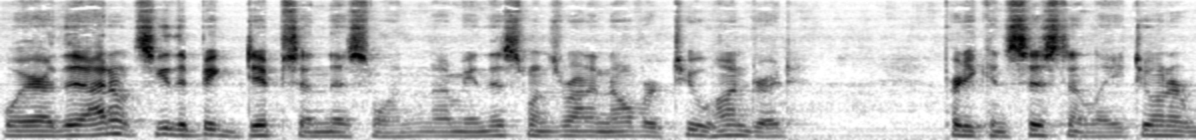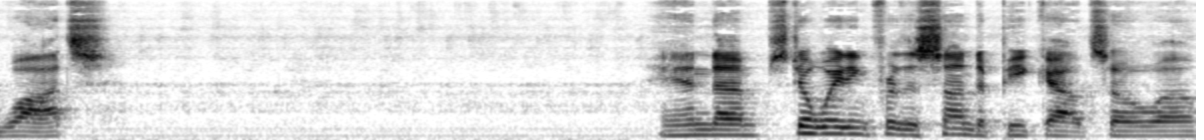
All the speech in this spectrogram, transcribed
Where the, I don't see the big dips in this one. I mean, this one's running over 200 pretty consistently, 200 watts. And I'm still waiting for the sun to peak out, so uh,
